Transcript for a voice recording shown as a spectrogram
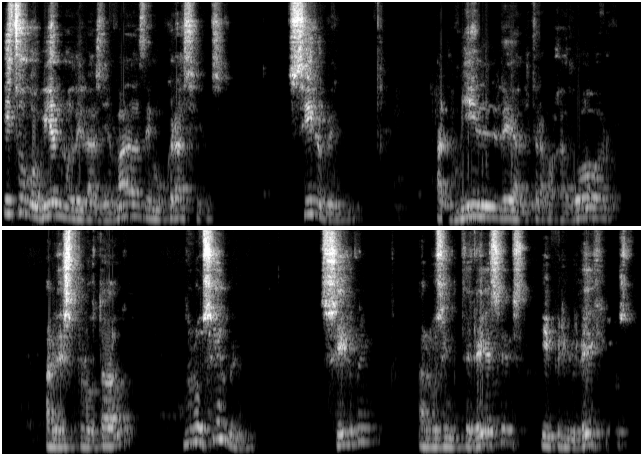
¿estos gobiernos de las llamadas democracias sirven al humilde, al trabajador, al explotado? No lo sirven. Sirven a los intereses y privilegios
